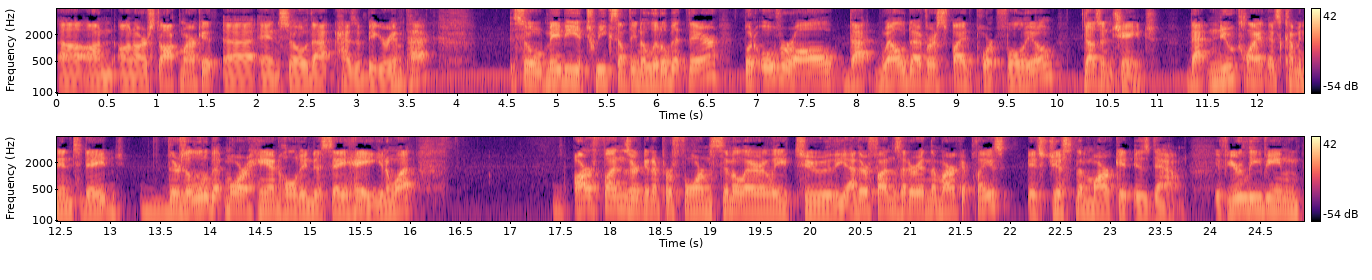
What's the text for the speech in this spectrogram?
uh, on on our stock market, uh, and so that has a bigger impact so maybe you tweak something a little bit there, but overall, that well diversified portfolio doesn't change. That new client that's coming in today, there's a little bit more hand holding to say, hey, you know what? Our funds are going to perform similarly to the other funds that are in the marketplace. It's just the market is down. If you're leaving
